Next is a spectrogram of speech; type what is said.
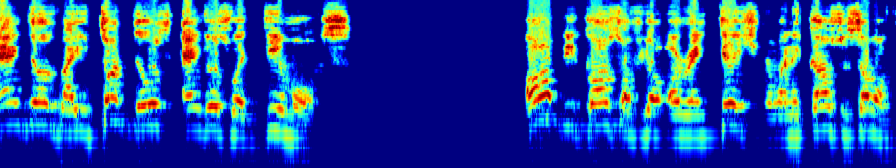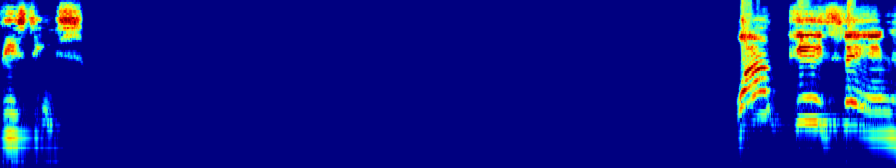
angels, but you thought those angels were demons. All because of your orientation when it comes to some of these things. One key thing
